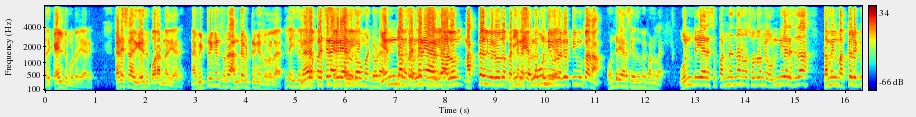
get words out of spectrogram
அது கையெழுத்து போட்டது யாரு? கடைசியில் அதுக்கு எதிர்த்து போராடினது யாரு? நான் விட்டுருங்கன்னு சொல்றேன் அந்த விட்டுருங்க சொல்லல. இல்ல இதுல இந்த பிரச்சனை கிடையாது. கவர்மெண்டோட எந்த பிரச்சனையா இருந்தாலும் மக்கள் விரோத சொல்லக்கூடிய- தூண்டி விடுறதே திமுக தான். ஒன்றிய அரசு எதுவுமே பண்ணல. ஒன்றிய அரசு பண்ணுன்னு தான் நம்ம சொல்றோமே ஒன்றிய அரசு தான் தமிழ் மக்களுக்கு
